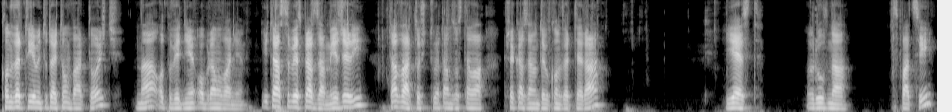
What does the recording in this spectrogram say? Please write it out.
konwertujemy tutaj tą wartość na odpowiednie obramowanie. I teraz sobie sprawdzamy. Jeżeli ta wartość, która tam została przekazana do tego konwertera jest równa spacji,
